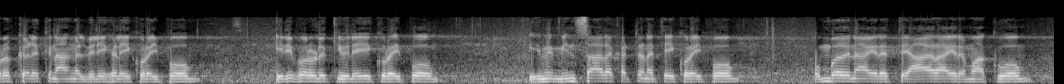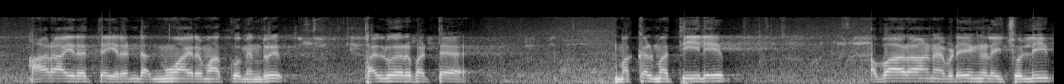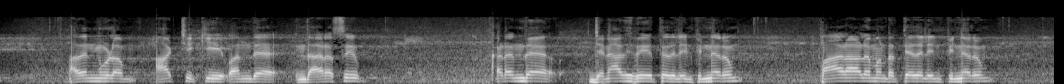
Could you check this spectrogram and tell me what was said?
பொருட்களுக்கு நாங்கள் விலைகளை குறைப்போம் எரிபொருளுக்கு விலையை குறைப்போம் மின்சார கட்டணத்தை குறைப்போம் ஒன்பதினாயிரத்தை ஆறாயிரமாக்குவோம் ஆறாயிரத்தை இரண்டு மூவாயிரமாக்குவோம் என்று பல்வேறுபட்ட மக்கள் மத்தியிலே அவ்வாறான விடயங்களை சொல்லி அதன் மூலம் ஆட்சிக்கு வந்த இந்த அரசு கடந்த ஜனாதிபதி தேர்தலின் பின்னரும் பாராளுமன்ற தேர்தலின் பின்னரும்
